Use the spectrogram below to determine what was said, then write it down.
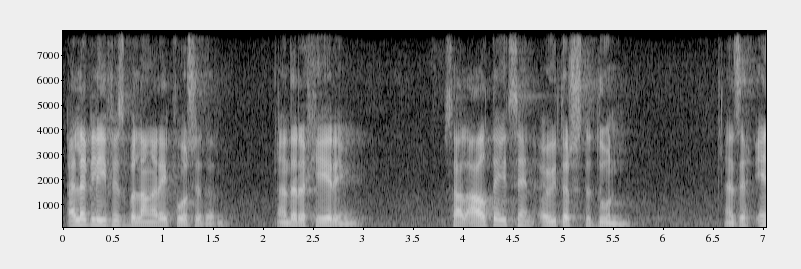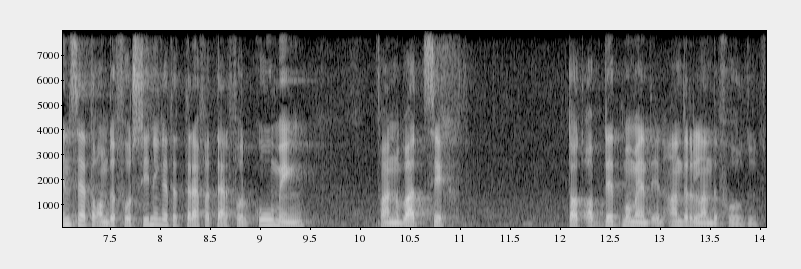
Elk leven is belangrijk, voorzitter. En de regering zal altijd zijn uiterste doen en zich inzetten om de voorzieningen te treffen ter voorkoming van wat zich tot op dit moment in andere landen voordoet.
